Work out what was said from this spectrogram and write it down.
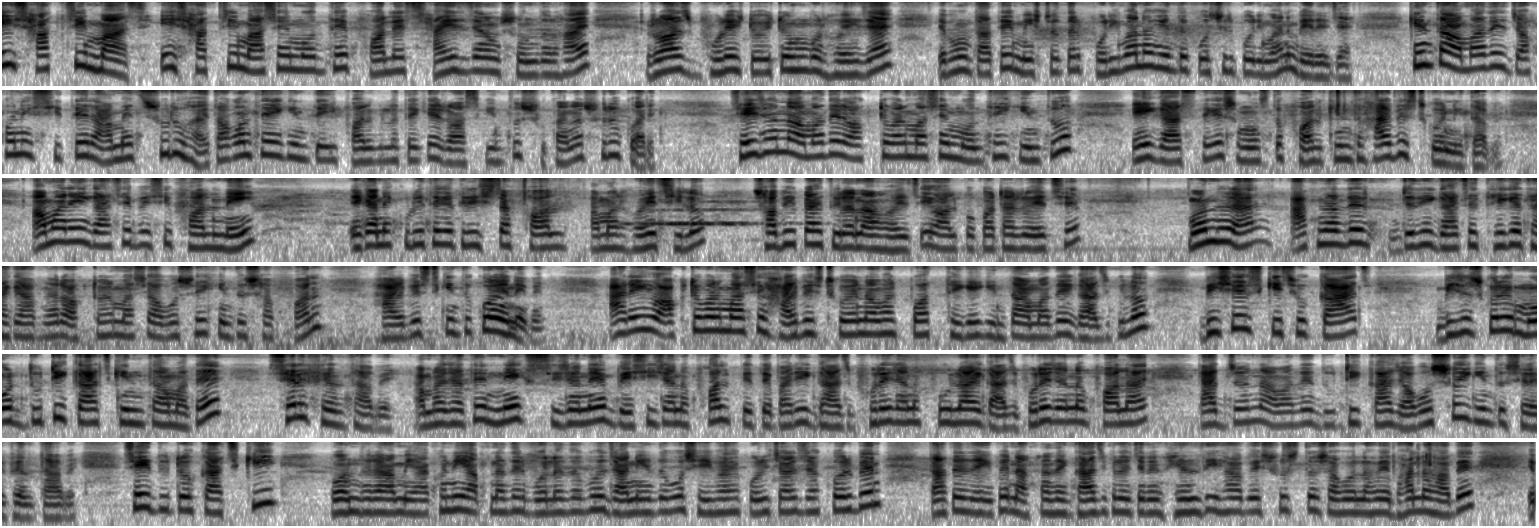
এই সাতটি মাস, এই সাতটি মাসের মধ্যে ফলের সাইজ যেন সুন্দর হয়, রস ভরে টইটম্বর হয়ে যায় এবং তাতে মিষ্টতার পরিমাণও কিন্তু প্রচুর পরিমাণ বেড়ে যায়। কিন্তু আমাদের যখনই শীতের আমেজ শুরু হয়, তখন থেকে কিন্তু এই ফলগুলো থেকে রস কিন্তু শুকানো শুরু করে। সেই জন্য আমাদের অক্টোবর মাসের মধ্যেই কিন্তু এই গাছ থেকে সমস্ত ফল কিন্তু হারভেস্ট করে নিতে হবে। আমার এই গাছে বেশি ফল নেই। এখানে কুড়ি থেকে তিরিশটা ফল আমার হয়েছিল। সবই প্রায় তুলে নেওয়া হয়েছে, অল্প কটা রয়েছে। বন্ধুরা, আপনাদের যদি গাছে থেকে থাকে, আপনারা অক্টোবর মাসে অবশ্যই কিন্তু সব ফল হারভেস্ট কিন্তু করে নেবেন। আর এই অক্টোবর মাসে হারভেস্ট করে নেওয়ার পর থেকে কিন্তু আমাদের গাছগুলো বিশেষ কিছু কাজ, বিশেষ করে মোট দুটি কাজ কিন্তু আমাদের সেরে ফেলতে হবে। আমরা যাতে নেক্সট সিজনে বেশি যেন ফল পেতে পারি, গাছ ভরে যেন ফুল হয়, গাছ ভরে যেন ফল হয়, তার জন্য আমাদের দুটি কাজ অবশ্যই কিন্তু সেরে ফেলতে হবে। সেই দুটো কাজ কি? বন্ধুরা, আমি এখনই আপনাদের বলে দেবো, জানিয়ে দেবো সেইভাবে পরিচর্যা করবেন। তাতে দেখবেন আপনাদের গাছগুলো যেন হেলদি হবে, সুস্থ, সবল হবে, ভালো হবে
